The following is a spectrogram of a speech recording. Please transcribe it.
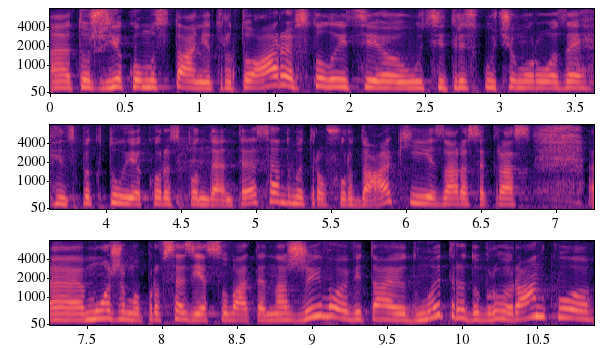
Е, Тож в якому стані тротуари в столиці у ці тріскучі морози інспектує кореспондент ТСН Дмитро Фурдак. І зараз якраз е, можемо про все з'ясувати наживо. Вітаю, Дмитре. Доброго ранку.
